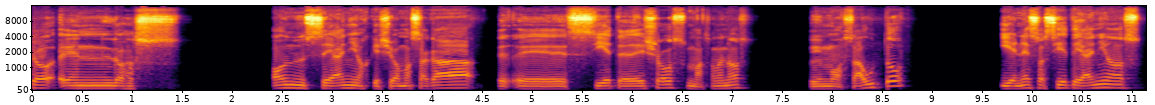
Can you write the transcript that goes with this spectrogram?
yo en los 11 años que llevamos acá, 7 eh, de ellos más o menos, tuvimos auto y en esos 7 años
